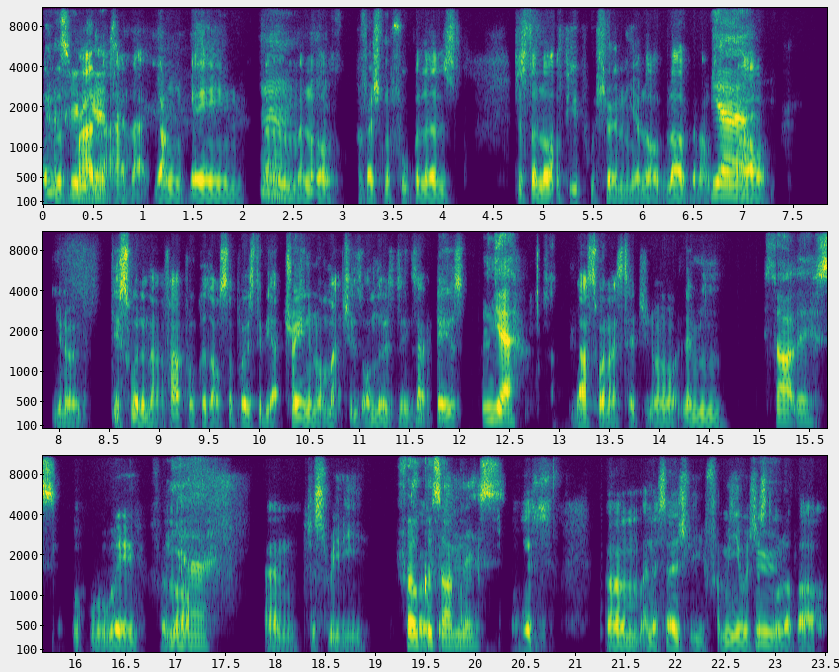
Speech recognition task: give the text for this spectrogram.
It was really mad. good. I had like Young Bane, um, Mm. a lot of professional footballers, just a lot of people showing me a lot of love, and I was Yeah. like, wow, you know, this wouldn't have happened because I was supposed to be at training or matches on those exact days. Yeah. That's when I said, you know what, let me Start this. away for now Yeah. and just really Focus, focus on more this. on this. Um, and essentially for me, it was just Mm. all about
